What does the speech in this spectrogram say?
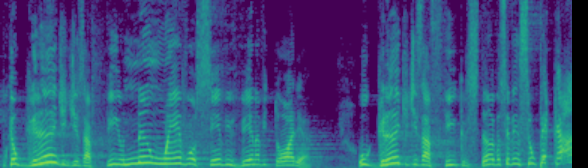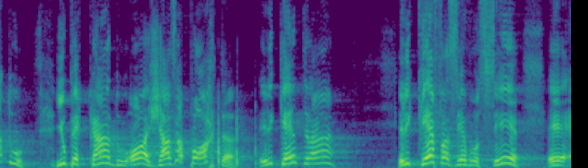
Porque o grande desafio não é você viver na vitória. O grande desafio cristão é você vencer o pecado. E o pecado, ó, jaz a porta. Ele quer entrar. Ele quer fazer você é,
